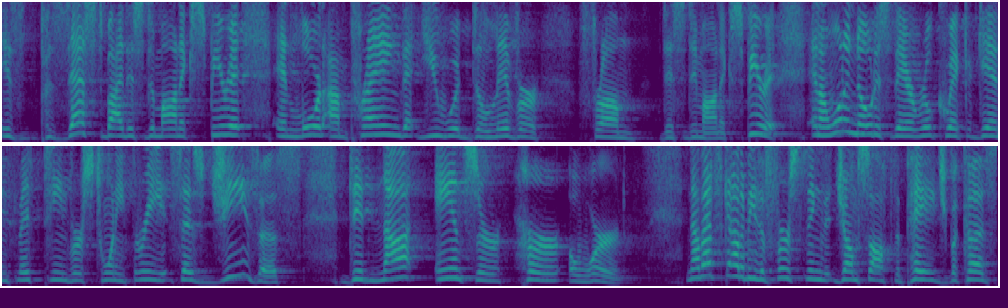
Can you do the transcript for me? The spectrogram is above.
is possessed by this demonic spirit. And Lord, I'm praying that you would deliver from this demonic spirit. And I want to notice there, real quick, again, 15, verse 23, it says, Jesus did not answer her a word. Now, that's got to be the first thing that jumps off the page because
